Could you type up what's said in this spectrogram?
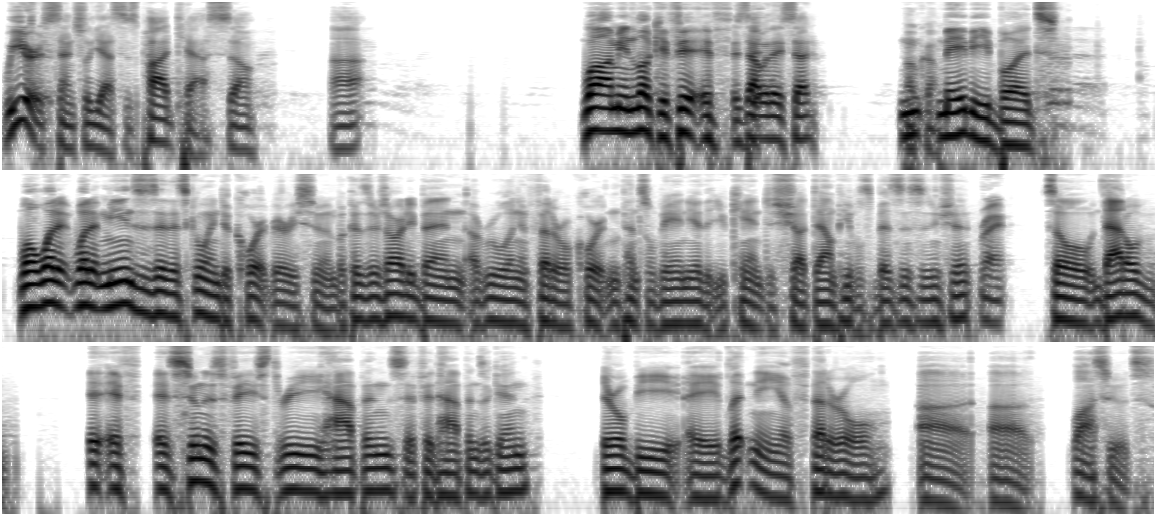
We are essential, yes, as podcasts. So, uh, well, I mean, look, if it, if is that what they said? M- Maybe, but well, what it what it means is that it's going to court very soon because there's already been a ruling in federal court in Pennsylvania that you can't just shut down people's businesses and shit. Right. So that'll if as soon as phase three happens, if it happens again, there will be a litany of federal uh, uh, lawsuits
